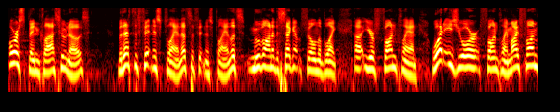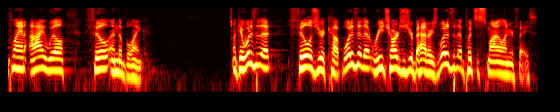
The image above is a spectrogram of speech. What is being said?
Or a spin class, who knows? But that's the fitness plan. That's the fitness plan. Let's move on to the second fill in the blank. Uh, your fun plan. What is your fun plan? My fun plan, I will fill in the blank. Okay, what is it that fills your cup? What is it that recharges your batteries? What is it that puts a smile on your face?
